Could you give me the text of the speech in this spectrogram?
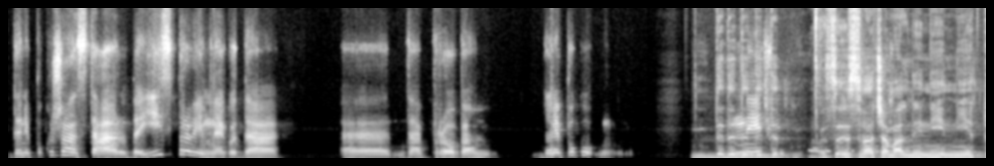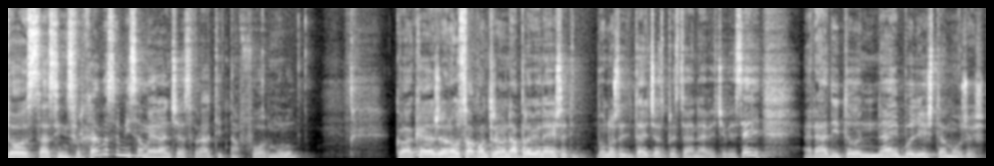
da ne pokušavam staro da ispravim, nego da, eh, da probam, da ne poku... Da, da, da, da, da, svačam, ali ni- nije, nije to sasvim svrha. Ajmo se mi samo jedan čas vratiti na formulu koja kaže, ono, u svakom trenu napravi nešto ti, ono što ti taj čas predstavlja najveće veselje. Radi to najbolje što možeš,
